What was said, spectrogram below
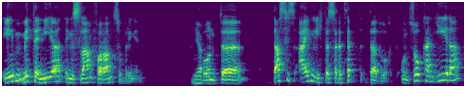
eben mit der NIA den Islam voranzubringen. Ja. Und äh, das ist eigentlich das Rezept dadurch. Und so kann jeder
